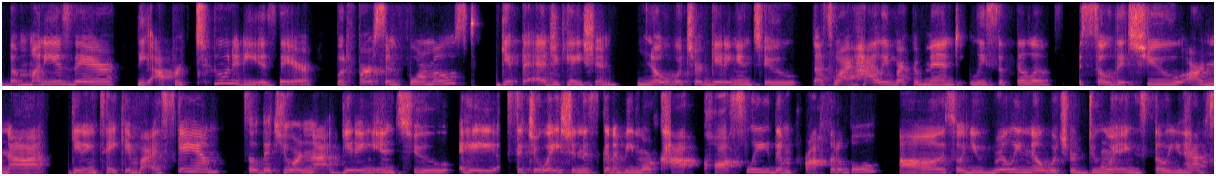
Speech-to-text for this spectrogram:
the money is there, the opportunity is there. But first and foremost, get the education, know what you're getting into. That's why I highly recommend Lisa Phillips so that you are not getting taken by a scam, so that you are not getting into a situation that's going to be more co- costly than profitable. Uh, so you really know what you're doing. So you have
